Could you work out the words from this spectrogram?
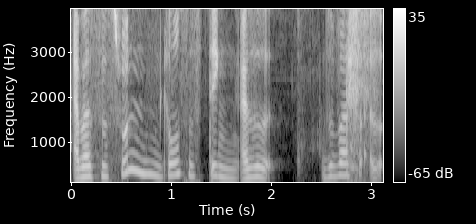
Aber es ist schon ein großes Ding. Also sowas, also,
